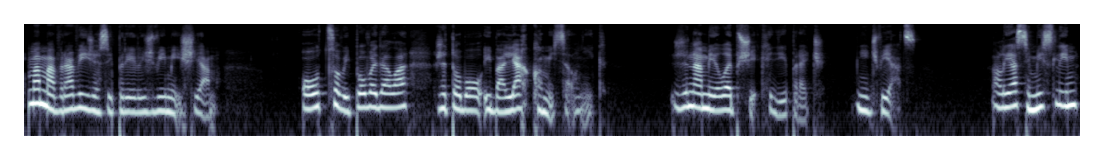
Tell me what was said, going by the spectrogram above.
Mama vraví, že si príliš vymýšľam. O otcovi povedala, že to bol iba ľahkomyselník. Že nám je lepšie, keď je preč. Nič viac. Ale ja si myslím,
